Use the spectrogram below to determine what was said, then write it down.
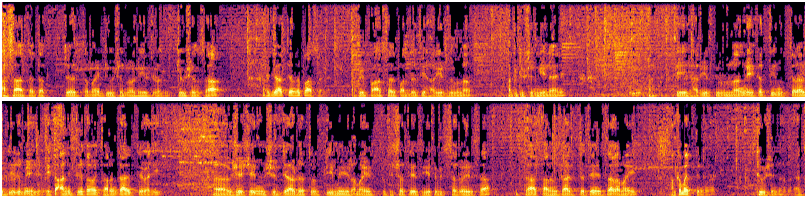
අසාර්ථකත්වය තමයි ටියුෂන් වලට හේතු වෙන්නේ. ටියුෂන් සහ ජාත්‍යන්තර පාසල්. අපේ පාසල් පද්ධතිය හරියට තිබුණා අපි ටියුෂන් ගියේ නැහැනේ. ඒ හරියට තිබුණා නම් ඒකත් තියෙන උත්තර විදියට මේ ඒක අනිත් එක තමයි තරංකාරීත්වය වැඩි. අ, විශේෂයෙන් විශ්වවිද්‍යාලයට ඇතුළත් වීමේ ළමයි ප්‍රතිශතය 120ක නිසා ඉතා තරංකාරීත්වය නිසා ළමයි අකමැති වෙනවා. ටියුෂන් වල. අතට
